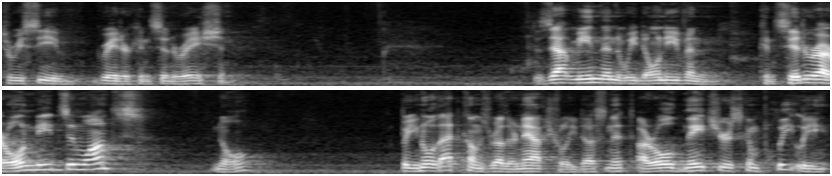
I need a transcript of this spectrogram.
to receive greater consideration. Does that mean then that we don't even consider our own needs and wants? No. But you know, that comes rather naturally, doesn't it? Our old nature is completely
